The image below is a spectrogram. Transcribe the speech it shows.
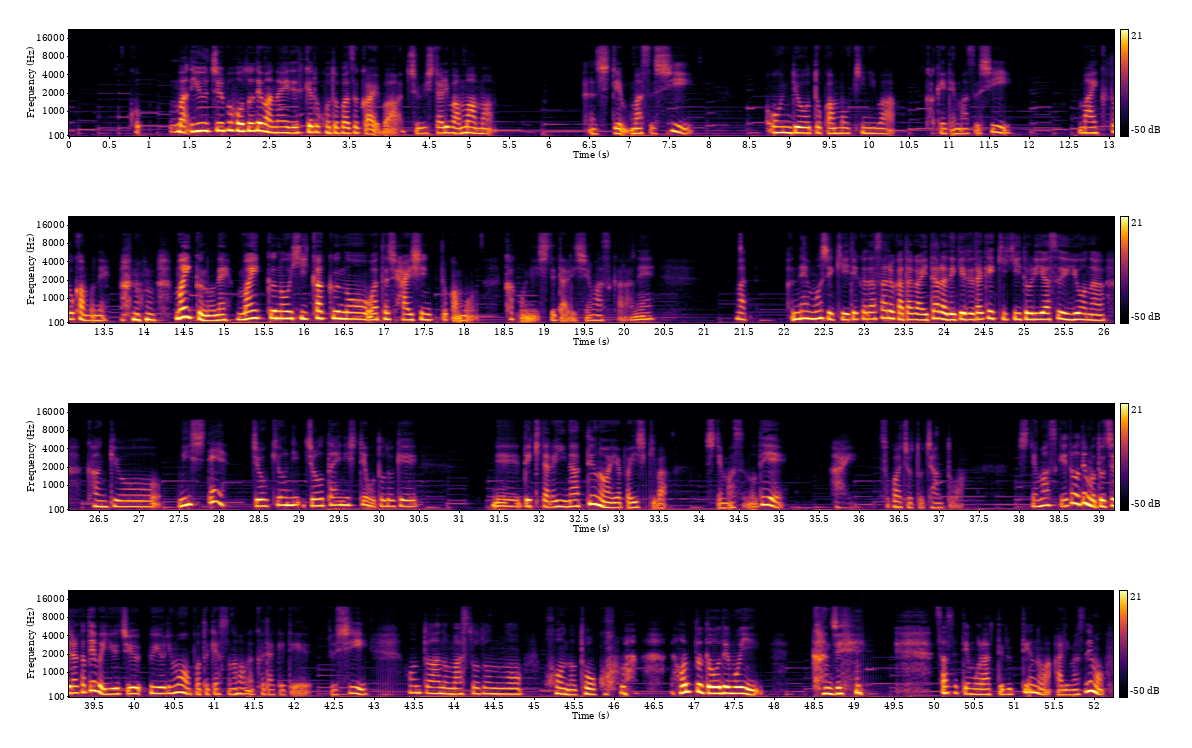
まあ YouTube ほどではないですけど言葉遣いは注意したりはまあまあしてますし音量とかも気にはかけてますしマイクとかもね、あの、マイクのね、マイクの比較の私配信とかも過去にしてたりしますからね。まあ、ね、もし聞いてくださる方がいたらできるだけ聞き取りやすいような環境にして、状況に、状態にしてお届け、ね、できたらいいなっていうのはやっぱ意識はしてますので、はい。そこはちょっとちゃんとはしてますけど、でもどちらかといえば YouTube よりもポッドキャストの方が砕けてるし、本当あのマストドンの方の投稿は 本当どうでもいい感じにさせてもらってるっていうのはあります。でも、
